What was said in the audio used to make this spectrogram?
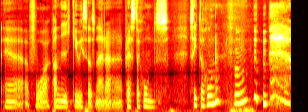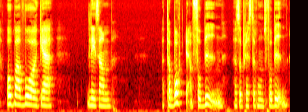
eh, få panik i vissa sådana här prestationssituationer. Mm. Och bara våga liksom ta bort den fobin, alltså prestationsfobin.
